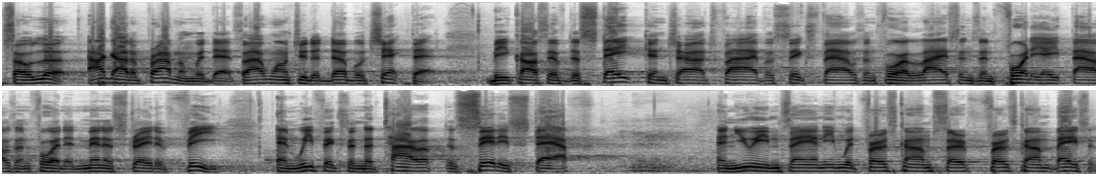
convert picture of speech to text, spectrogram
So look, I got a problem with that, so I want you to double check that. Because if the state can charge five or six thousand for a license and forty-eight thousand for an administrative fee, and we fixing to tie up the city staff, and you even saying even with first come, first come basis,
